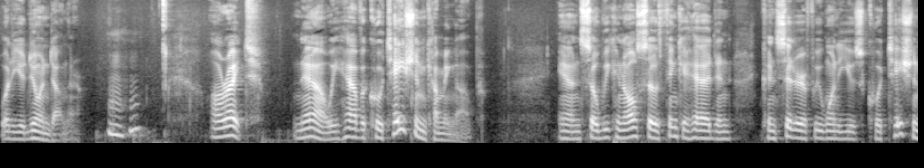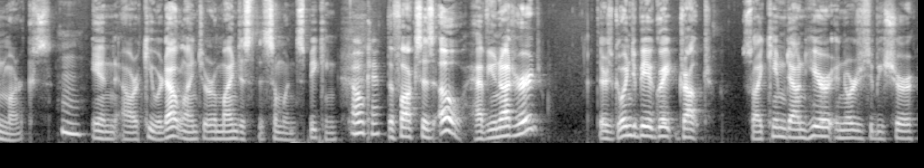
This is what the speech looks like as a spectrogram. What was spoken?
What are you doing down there? Mm-hmm. All right. Now we have a quotation coming up. And so we can also think ahead and consider if we want to use quotation marks in our keyword outline to remind us that someone's speaking. Okay. The fox says, Oh, have you not heard? There's going to be a great drought. So I came down here in order to be sure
